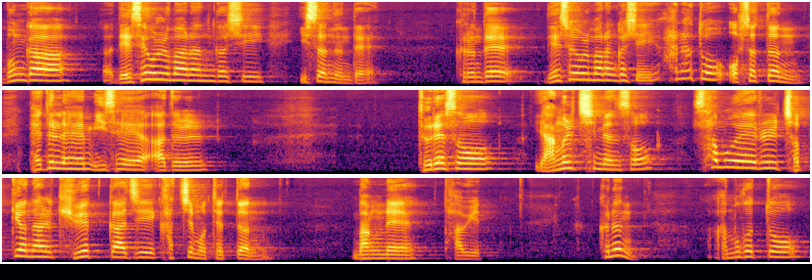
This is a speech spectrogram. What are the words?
뭔가 내세울 만한 것이 있었는데, 그런데 내세울 만한 것이 하나도 없었던 베들레헴 이세의 아들, 들에서 양을 치면서 사무엘을 접견할 기회까지 갖지 못했던 막내 다윗. 그는 아무것도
